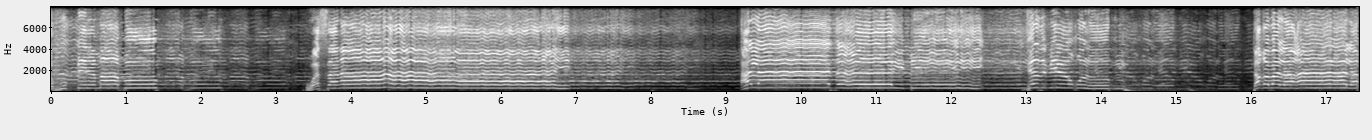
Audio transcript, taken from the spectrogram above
حب المحبوب وسناي على زيد جذب القلوب تقبل على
